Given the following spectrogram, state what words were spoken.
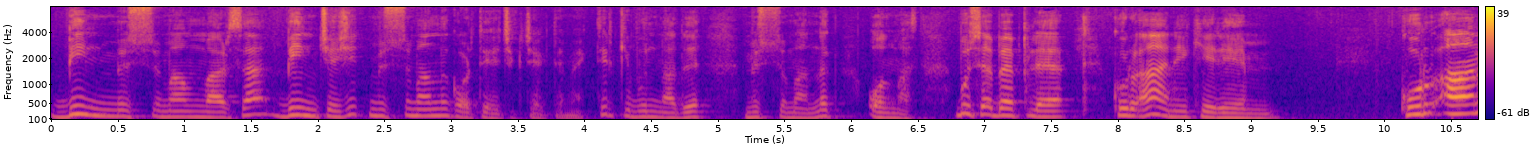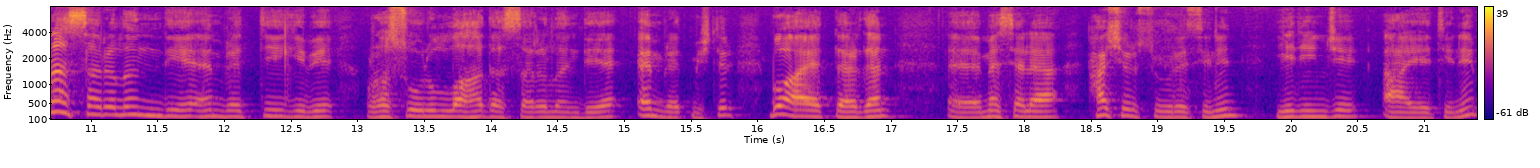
bin Müslüman varsa bin çeşit Müslümanlık ortaya çıkacak demektir ki bunun adı Müslümanlık olmaz. Bu sebeple Kur'an-ı Kerim Kur'an'a sarılın diye emrettiği gibi Resulullah'a da sarılın diye emretmiştir. Bu ayetlerden e, mesela Haşr suresinin 7. ayetini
